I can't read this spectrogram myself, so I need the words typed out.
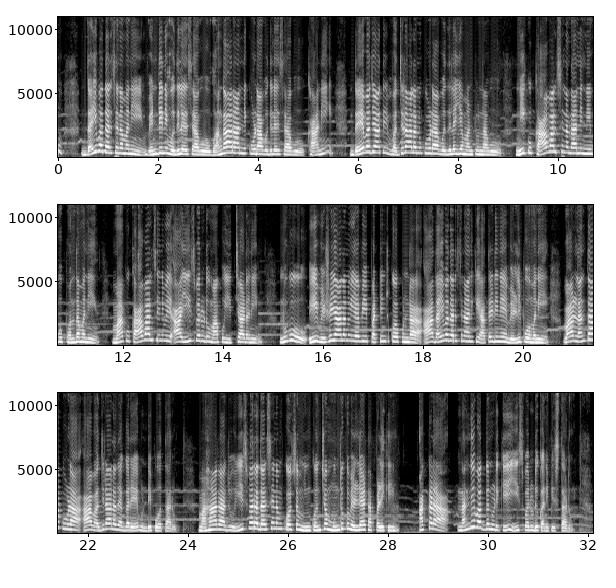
దైవ దర్శనమని వెండిని వదిలేశావు బంగారాన్ని కూడా వదిలేశావు కానీ దైవజాతి వజ్రాలను కూడా వదిలేయమంటున్నావు. నీకు కావాల్సిన దాన్ని నీవు పొందమని మాకు కావాల్సినవి ఆ ఈశ్వరుడు మాకు ఇచ్చాడని. నువ్వు ఈ విషయాలను ఏవి పట్టించుకోకుండా ఆ దైవ దర్శనానికి అతడినే వెళ్ళిపోమని వాళ్ళంతా కూడా ఆ వజ్రాల దగ్గరే ఉండిపోతారు. మహారాజు ఈశ్వర దర్శనం కోసం ఇంకొంచెం ముందుకు వెళ్ళేటప్పటికి అక్కడ నందివర్ధనుడికి ఈశ్వరుడు కనిపిస్తాడు.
